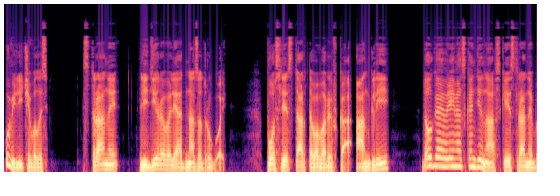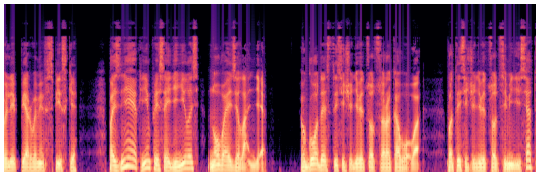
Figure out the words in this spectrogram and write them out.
увеличивалась. Страны лидировали одна за другой. После стартового рывка Англии долгое время скандинавские страны были первыми в списке, позднее к ним присоединилась Новая Зеландия. В годы с 1940 по 1970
